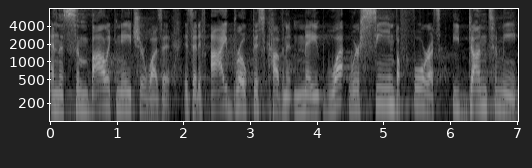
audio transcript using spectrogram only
And the symbolic nature was it is that if I broke this covenant, may what we're seeing before us be done to me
